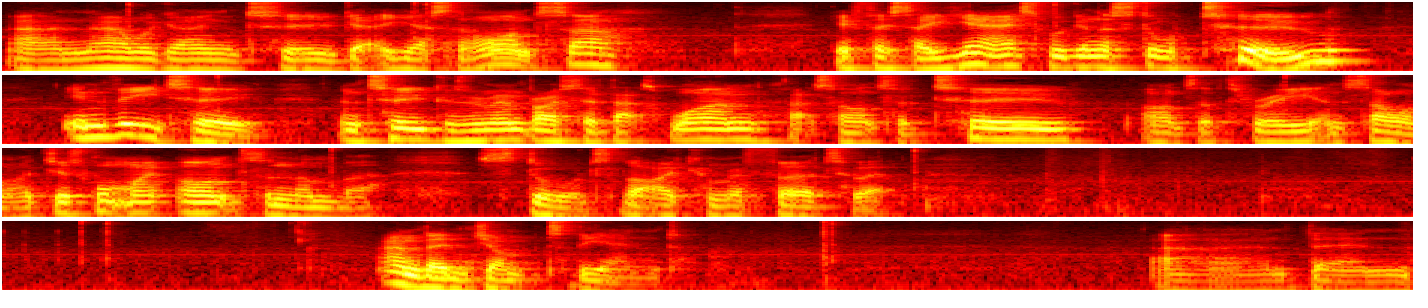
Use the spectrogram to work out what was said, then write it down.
And now we're going to get a yes no answer. If they say yes, we're going to store 2 in V2. And 2, because remember I said that's 1, that's answer 2, answer 3, and so on. I just want my answer number stored so that I can refer to it. And then jump to the end. And then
